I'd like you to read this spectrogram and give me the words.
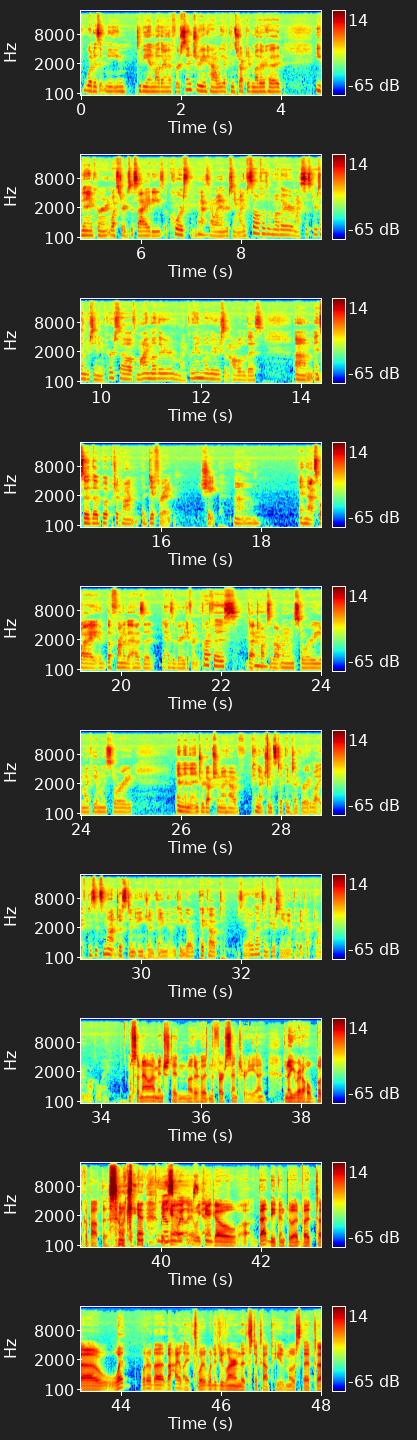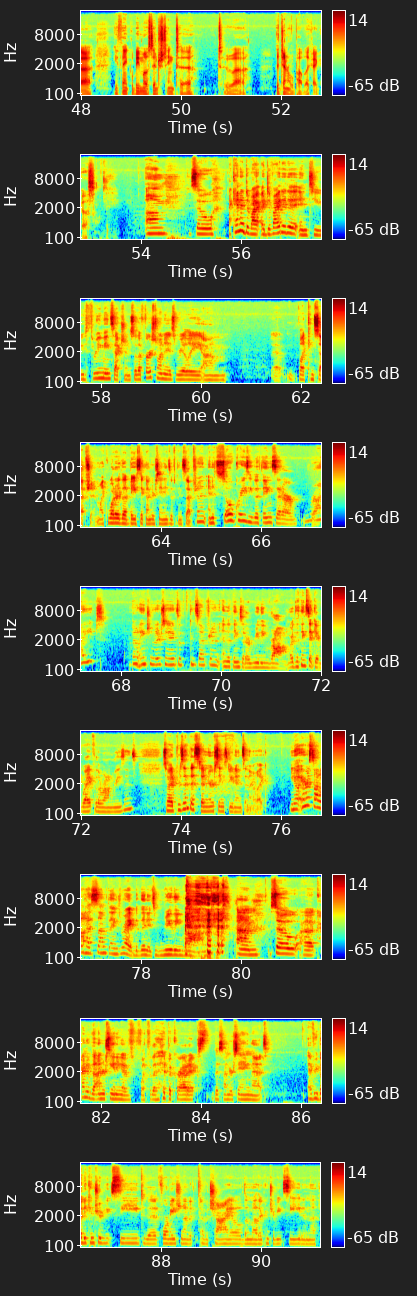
what does it mean to be a mother in the first century and how we have constructed motherhood even in current western societies of course and that's how i understand myself as a mother my sister's understanding of herself my mother my grandmothers and all of this. Um, and so the book took on a different shape. Um, and that's why the front of it has a has a very different preface that talks about my own story and my family's story. And then the introduction i have connections to contemporary life because it's not just an ancient thing that we can go pick up and say oh that's interesting and put it back down and walk away So now I'm interested in motherhood in the first century. I, I know you read a whole book about this, so we can't we No can't spoilers, we yeah. can't go uh, that deep into it. But uh, what what are the, the highlights? What what did you learn that sticks out to you most that uh, you think will be most interesting to to uh, the general public? I guess. Um, so I kind of divide. I divided it into three main sections. So the first one is really um, uh, like conception. Like, what are the basic understandings of conception? And it's so crazy the things that are right about ancient understandings of conception and the things that are really wrong, or the things that get right for the wrong reasons. So I'd present this to nursing students, and they're like, you know, Aristotle has some things right, but then it's really wrong. um, so, uh, kind of the understanding of, like, for the Hippocratics, this understanding that everybody contributes seed to the formation of a, of a child, the mother contributes seed, and the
